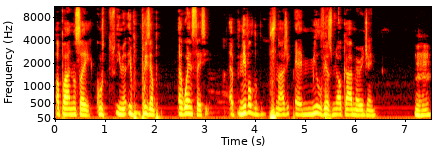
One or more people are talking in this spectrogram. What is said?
Opa, não sei, curto imenso. E, por exemplo, a Gwen Stacy, a nível de personagem, é mil vezes melhor que a Mary Jane. Uhum.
